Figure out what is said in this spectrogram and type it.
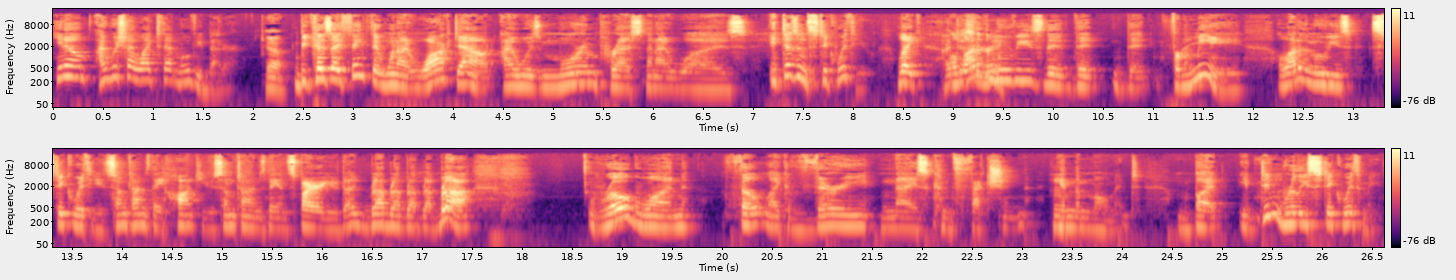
you know I wish I liked that movie better Yeah. because I think that when I walked out, I was more impressed than I was. It doesn't stick with you. Like I a lot of the movies that that that for me, a lot of the movies stick with you. Sometimes they haunt you. Sometimes they inspire you. Blah blah blah blah blah. Rogue One felt like a very nice confection Hmm. in the moment, but it didn't really stick with me.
